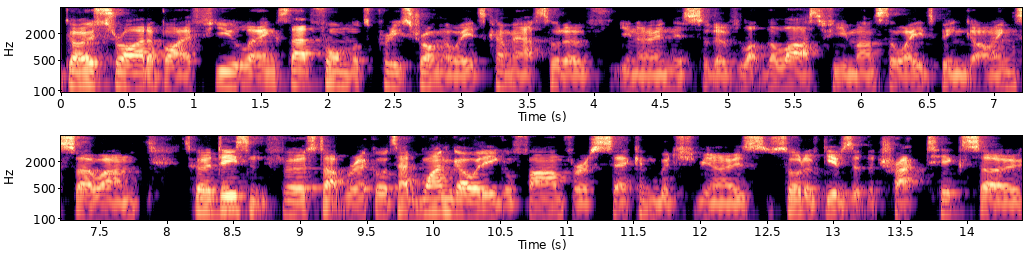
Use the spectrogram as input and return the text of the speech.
Ghost Rider by a few lengths. That form looks pretty strong the way it's come out, sort of you know in this sort of the last few months the way it's been going. So um, it's got a decent first up record. It's had one go at Eagle Farm for a second, which you know is sort of gives it the track tick. So.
